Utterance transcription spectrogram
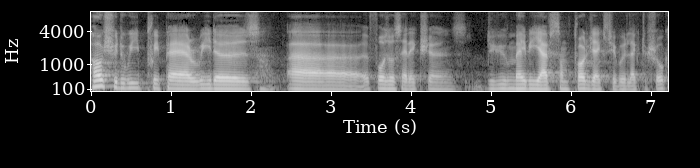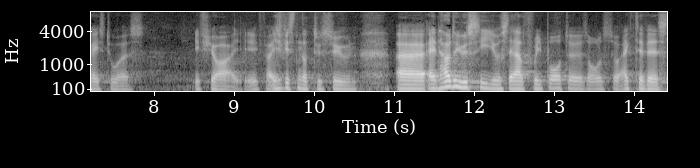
how should we prepare readers uh, for those elections? Do you maybe have some projects you would like to showcase to us, if you are, if, if it's not too soon? Uh, and how do you see yourself, reporters, also activists,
